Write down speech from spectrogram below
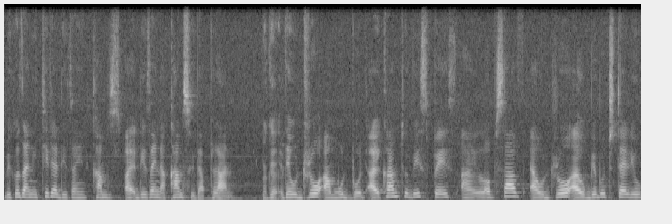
because an interior design comes a designer comes with a plan. Okay. They, they will draw a mood board. I come to this space, I'll observe, I'll draw, I'll be able to tell you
